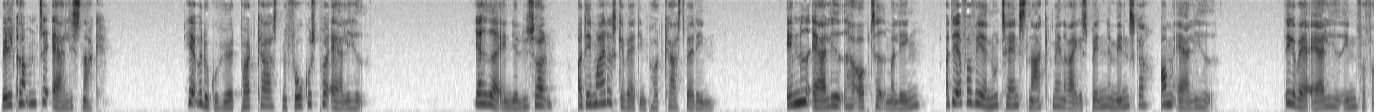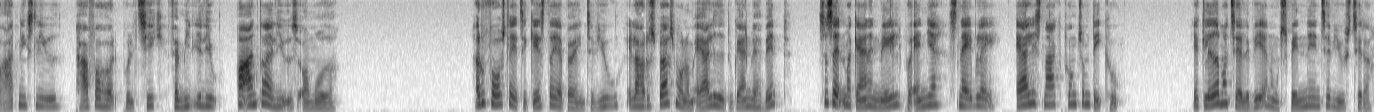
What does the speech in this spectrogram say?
Velkommen til Ærlig Snak. Her vil du kunne høre et podcast med fokus på ærlighed. Jeg hedder Anja Lysholm, og det er mig, der skal være din podcast værtinde. Emnet ærlighed har optaget mig længe, og derfor vil jeg nu tage en snak med en række spændende mennesker om ærlighed. Det kan være ærlighed inden for forretningslivet, parforhold, politik, familieliv og andre af livets områder. Har du forslag til gæster, jeg bør interviewe, eller har du spørgsmål om ærlighed, du gerne vil have vendt, så send mig gerne en mail på anja ærligsnak.dk. Jeg glæder mig til at levere nogle spændende interviews til dig.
